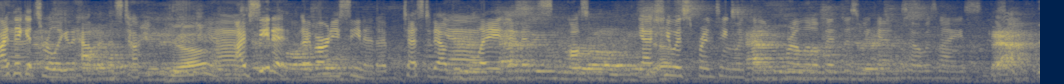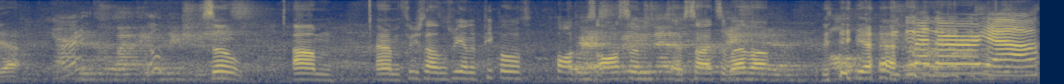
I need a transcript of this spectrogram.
I think it's really going to happen this time. Yeah? Yeah. I've seen it. I've already seen it. I've tested out Yeah. Drupal 8 and it's awesome. Yeah, Yeah. she was sprinting with them for a little bit this weekend, so it was nice. Yeah. Yeah. All right. Cool. So, um, um, 3,300 people, part was awesome, besides the weather. yeah. Weather, yeah,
